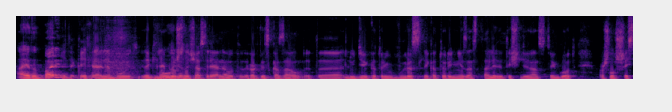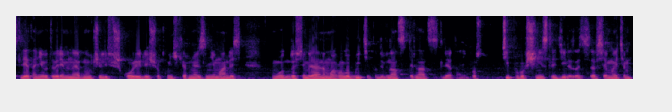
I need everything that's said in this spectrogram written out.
А этот парень... И таких реально будет. И таких, будет. Потому что сейчас реально, вот как ты сказал, это люди, которые выросли, которые не застали 2012 год. Прошло 6 лет, они в это время, наверное, учились в школе или еще какой-нибудь херней занимались. Вот. Ну, то есть им реально могло быть типа 12-13 лет. Они просто типа вообще не следили за, за всем этим.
